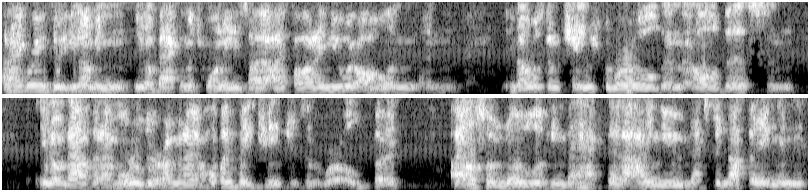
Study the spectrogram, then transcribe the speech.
and I agree with you. You know, I mean, you know, back in the twenties, I, I, thought I knew it all, and and you know, was going to change the world and, and all this, and you know, now that I'm older, I mean, I hope I've made changes in the world, but I also know looking back that I knew next to nothing. And,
